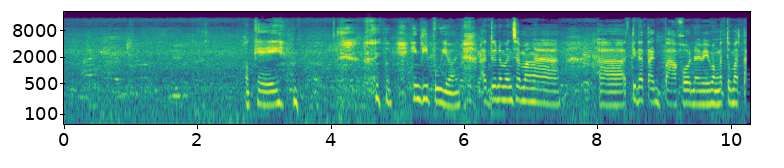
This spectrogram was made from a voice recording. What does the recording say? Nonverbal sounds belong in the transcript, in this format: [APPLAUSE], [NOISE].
Okay. [LAUGHS] hindi po yon. At doon naman sa mga ah, tinatag pa ako na may mga tumata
